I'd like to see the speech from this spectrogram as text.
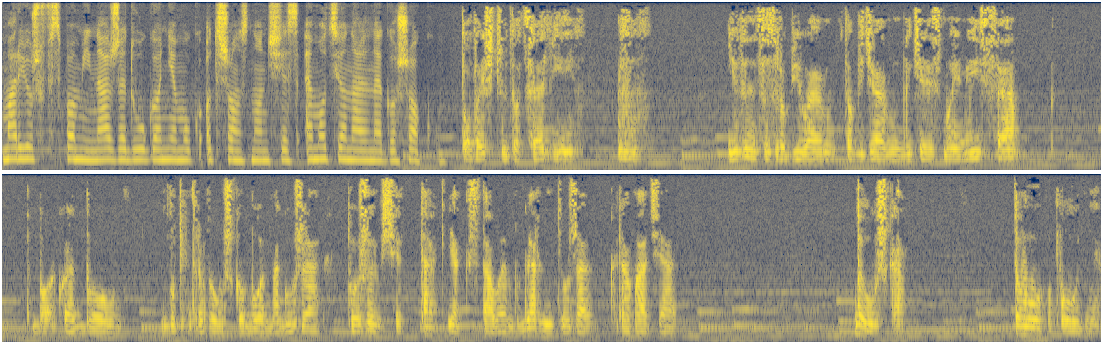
Mariusz wspomina, że długo nie mógł otrząsnąć się z emocjonalnego szoku. Po wejściu do celi, jedyne co zrobiłem, to widziałem, gdzie jest moje miejsce. To było akurat było dwupiętrowe łóżko, byłem na górze. Położyłem się tak, jak stałem, w garniturze, krawacie, do łóżka. To było popołudnie.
